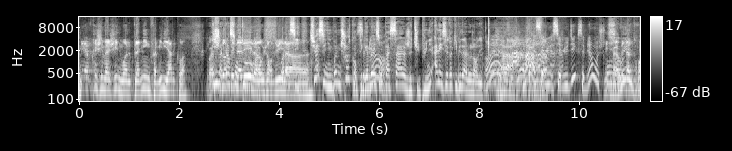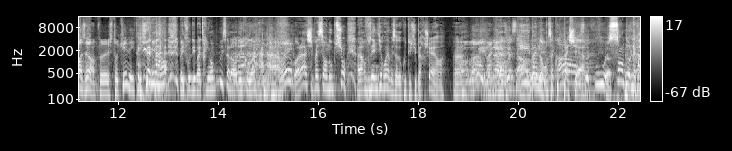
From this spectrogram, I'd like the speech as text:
mais après, j'imagine, moi, le planning familial, quoi. Ouais, Qui chacun doit son pédaler, tour. là, aujourd'hui, Voilà, là si. Tu vois, c'est une bonne chose quand tes gamins ils sont passage, tu punis. Allez, c'est toi qui pédales aujourd'hui. Voilà. Mais Paf. c'est, lu- c'est ludique, c'est bien, moi je Mais trouve. Bah oui. pédale 3 heures, on peut stocker l'électricité, non? Bah, il faut des batteries en plus alors du coup. Hein. Ah ouais Voilà, je sais pas si c'est en option. Alors vous allez me dire ouais mais ça doit coûter super cher. Hein Oh, bah oui, on bah ça. Eh oui, ben oui. non, ça coûte pas Ah, cher. Fou. 100 dollars.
